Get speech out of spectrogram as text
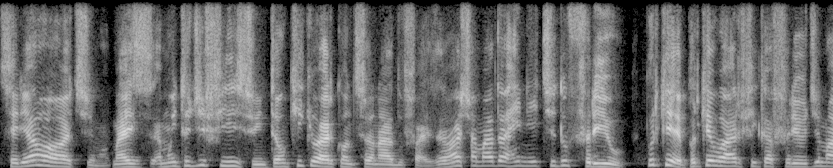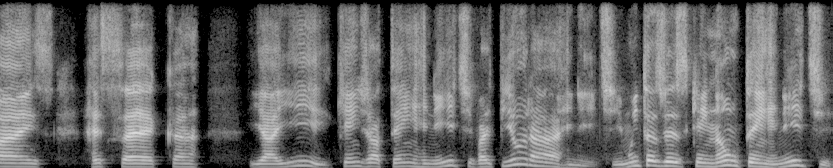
Seria ótimo, mas é muito difícil. Então, o que, que o ar-condicionado faz? É uma chamada rinite do frio. Por quê? Porque o ar fica frio demais, resseca, e aí quem já tem rinite vai piorar a rinite. E muitas vezes quem não tem rinite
